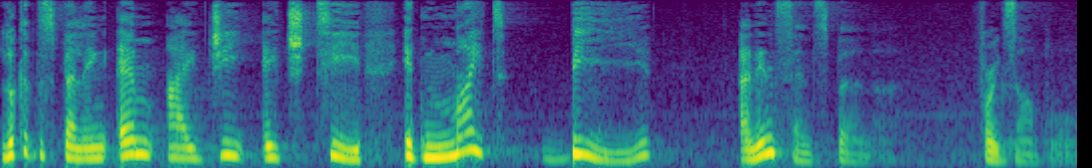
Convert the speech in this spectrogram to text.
Look at the spelling, M-I-G-H-T. It might be an incense burner, for example.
